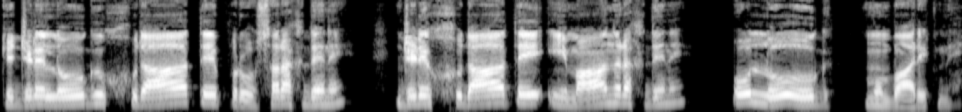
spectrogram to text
ਕਿ ਜਿਹੜੇ ਲੋਕ ਖੁਦਾ ਤੇ ਭਰੋਸਾ ਰੱਖਦੇ ਨੇ, ਜਿਹੜੇ ਖੁਦਾ ਤੇ ਈਮਾਨ ਰੱਖਦੇ ਨੇ, ਉਹ ਲੋਕ ਮੁਬਾਰਕ ਨੇ।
